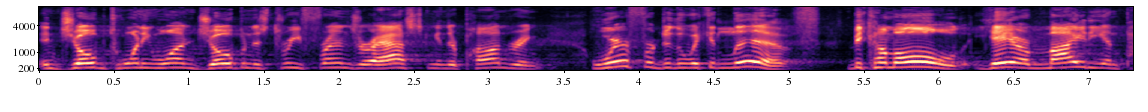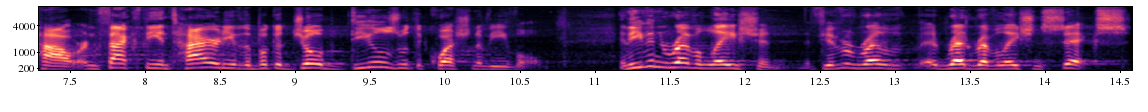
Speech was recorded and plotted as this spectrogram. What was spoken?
In Job 21, Job and his three friends are asking and they're pondering, Wherefore do the wicked live? Become old, yea, are mighty in power. In fact, the entirety of the book of Job deals with the question of evil. And even Revelation, if you ever read, read Revelation 6,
